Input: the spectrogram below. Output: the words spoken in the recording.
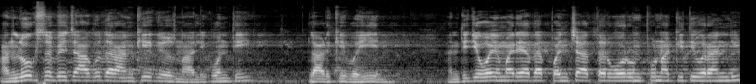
आणि लोकसभेच्या अगोदर आणखी एक योजना आली. कोणती? लाडकी बहीण. आणि तिची वयमर्यादा पंच्याहत्तरवरून पुन्हा कितीवर आणली?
